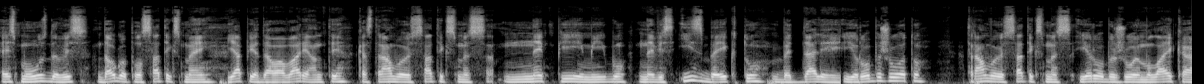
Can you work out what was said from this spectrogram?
esmu uzdevis Daugopils satiksmei jāpiedāvā varianti, kas tramvaju satiksmes nepieejamību nevis izbeigtu, bet daļēji ierobežotu, tramvaju satiksmes ierobežojumu laikā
